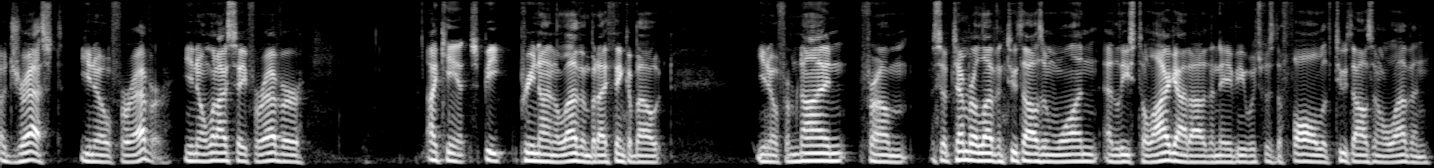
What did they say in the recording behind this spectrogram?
addressed, you know, forever. You know, when I say forever I can't speak pre 9 11, but I think about, you know, from 9, from September 11, 2001, at least till I got out of the Navy, which was the fall of 2011.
